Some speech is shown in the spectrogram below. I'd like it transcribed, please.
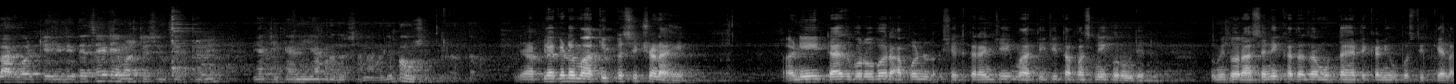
लागवड केलेली त्याचे डेमॉन्स्ट्रेशन शेतकरी या ठिकाणी या प्रदर्शनामध्ये पाहू शकतील आता. आपल्याकडं माती प्रशिक्षण आहे. आणि त्याचबरोबर आपण शेतकऱ्यांची मातीची तपासणी करून देतो. तुम्ही तो रासायनिक खताचा मुद्दा या ठिकाणी उपस्थित केला.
